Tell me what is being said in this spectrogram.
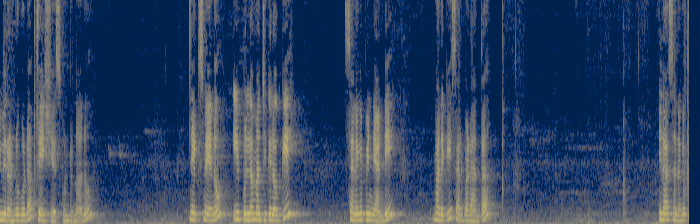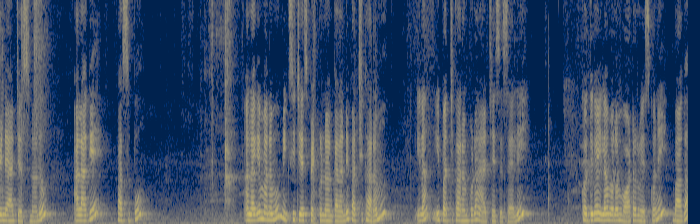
ఇవి రెండు కూడా పేస్ట్ చేసుకుంటున్నాను. నెక్స్ట్ నేను ఈ పుల్ల మజ్జిగలోకి శనగపిండి అండి. మనకి సరిపడంత ఇలా శనగపిండి యాడ్ చేస్తున్నాను. అలాగే పసుపు. అలాగే మనము మిక్సీ చేసి పెట్టుకున్నాం కదండి పచ్చికారము ఇలా ఈ పచ్చికారం కూడా యాడ్ చేసేసేయాలి. కొద్దిగా ఇలా మనం వాటర్ వేసుకొని బాగా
